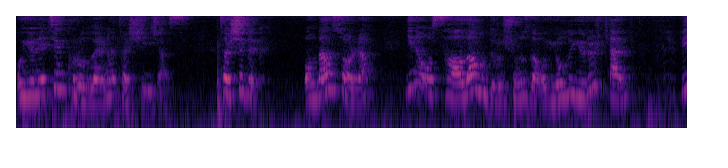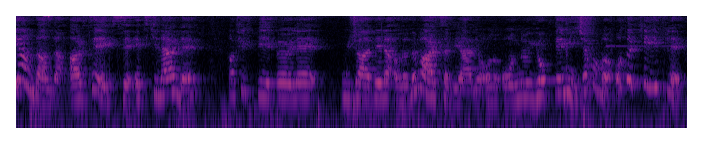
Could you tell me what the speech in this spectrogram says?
o yönetim kurullarına taşıyacağız. Taşıdık. Ondan sonra yine o sağlam duruşunuzla o yolu yürürken bir yandan da artı eksi etkilerle hafif bir böyle mücadele alanı var tabii yani onu, onu yok demeyeceğim ama o da keyifli.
